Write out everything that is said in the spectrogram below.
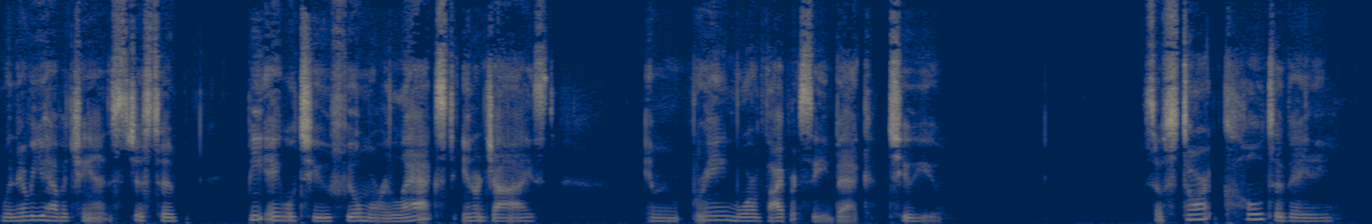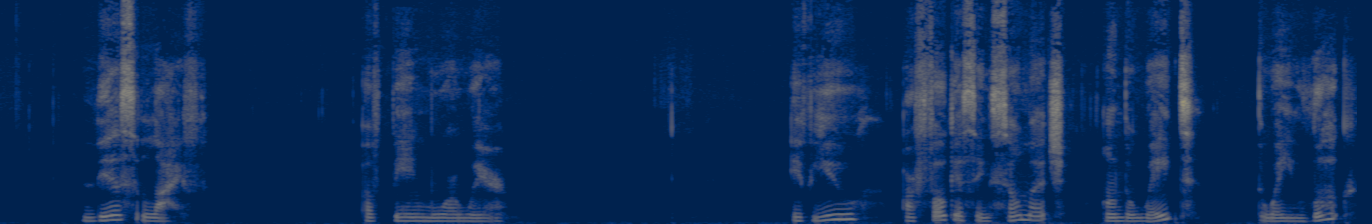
whenever you have a chance, just to be able to feel more relaxed, energized, and bring more vibrancy back to you. So start cultivating this life of being more aware. If you are focusing so much on the weight, the way you look,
